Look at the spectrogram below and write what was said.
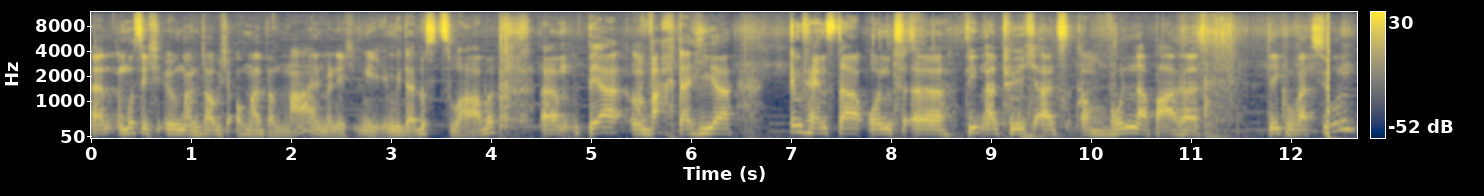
Ähm, muss ich irgendwann, glaube ich, auch mal bemalen, wenn ich irgendwie da Lust zu habe. Ähm, der wacht da hier im Fenster und äh, dient natürlich als wunderbare Dekoration.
